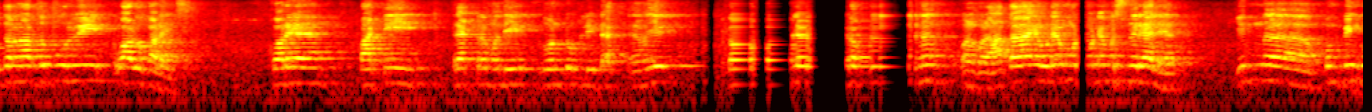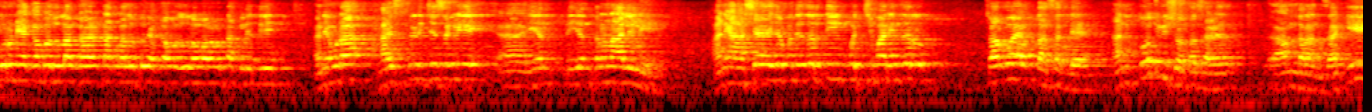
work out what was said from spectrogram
उदाहरणार्थ पूर्वी वाळू काढायची. खोऱ्या पाटी ट्रॅक्टरमध्ये दोन टोपली म्हणजे. आता एवढ्या मोठ्या मोठ्या मशिनरी आल्या. की पंपिंग करून एका बाजूला गाळ टाकला जातो एका बाजूला वाळू टाकले ते. आणि एवढा हाय स्पीडची सगळी यंत्रणा आलेली आहे. आणि अशा ह्याच्यामध्ये जर ती मच्छीमारी जर चालू आहे आता सध्या आणि तोच विषय होता सगळ्या आमदारांचा की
